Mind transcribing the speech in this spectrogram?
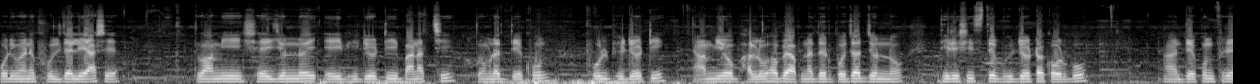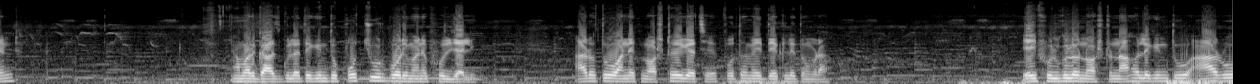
পরিমাণে ফুল ফুলজালি আসে। তো আমি সেই জন্যই এই ভিডিওটি বানাচ্ছি। তোমরা দেখুন ফুল ভিডিওটি। আমিও ভালোভাবে আপনাদের বোঝার জন্য ধীরে সুস্থে ভিডিওটা করব। দেখুন ফ্রেন্ড আমার গাছগুলোতে কিন্তু প্রচুর পরিমাণে ফুল ফুলজালি আরও তো অনেক নষ্ট হয়ে গেছে, প্রথমেই দেখলে তোমরা। এই ফুলগুলো নষ্ট না হলে কিন্তু আরও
